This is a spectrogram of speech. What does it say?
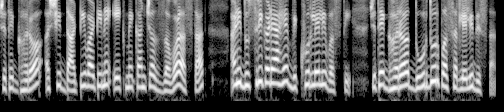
जिथे घरं अशी दाटीवाटीने एकमेकांच्या जवळ असतात आणि दुसरीकडे आहे विखुरलेली वस्ती जिथे घरं दूरदूर पसरलेली दिसतात.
